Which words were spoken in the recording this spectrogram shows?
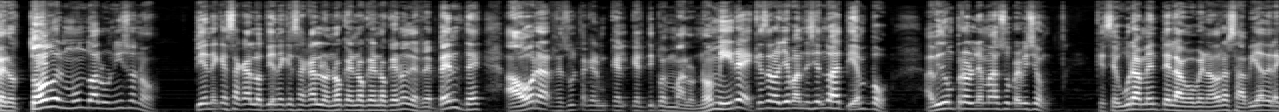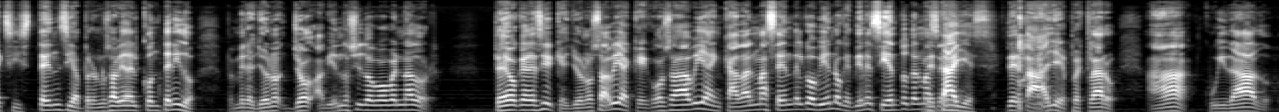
pero todo el mundo al unísono tiene que sacarlo, tiene que sacarlo, no, que no, que no, que no. Y de repente, ahora resulta que, el- que el- que el tipo es malo. No, mire, es que se lo llevan diciendo hace tiempo. Ha habido un problema de supervisión que seguramente la gobernadora sabía de la existencia, pero no sabía del contenido. Pues mira, yo no, yo habiendo sido gobernador, tengo que decir que yo no sabía qué cosas había en cada almacén del gobierno que tiene cientos de almacenes. Detalles. Detalles, pues claro. Ah, cuidado.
